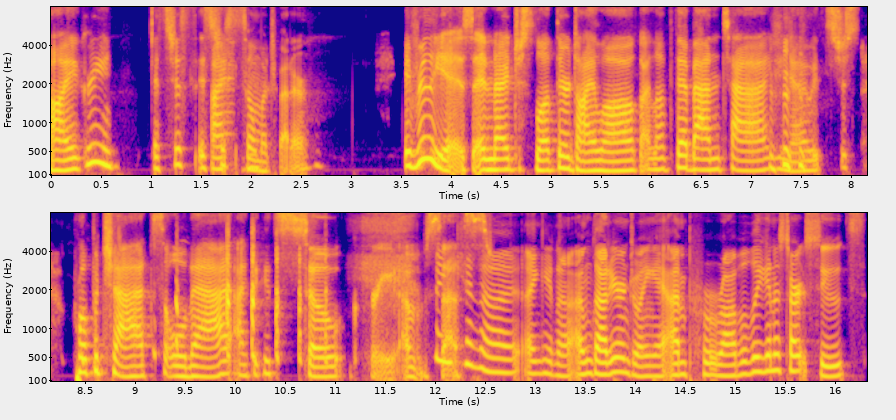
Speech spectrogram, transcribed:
I agree. It's just it's I- just so much better. It really is. And I just love their dialogue. I love their banter. You know, it's just proper chats, all that. I think it's so great. I'm obsessed. I cannot. I cannot. I'm glad you're enjoying it. I'm probably gonna start suits.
